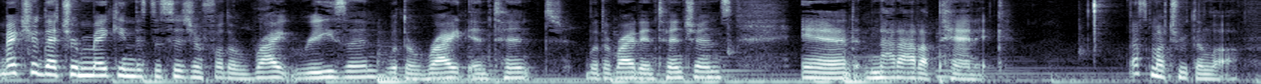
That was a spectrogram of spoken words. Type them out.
make sure that you're making this decision for the right reason with the right intent with the right intentions and not out of panic That's my truth and love.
